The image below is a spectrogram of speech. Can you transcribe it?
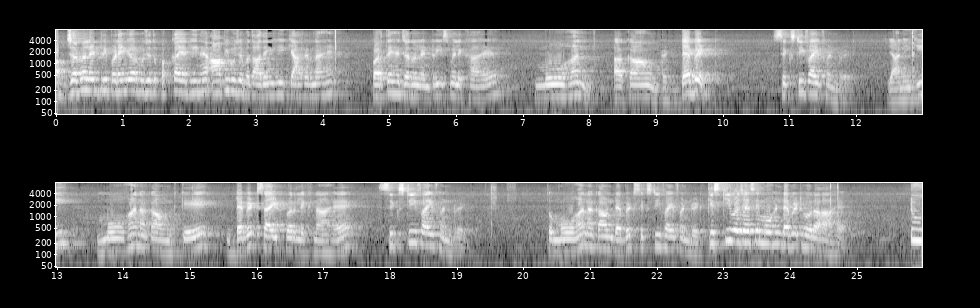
अब जर्नल एंट्री पढ़ेंगे और मुझे तो पक्का यकीन है, आप ही मुझे बता देंगे कि क्या करना है। पढ़ते हैं जर्नल एंट्री इसमें लिखा है मोहन अकाउंट डेबिट 6500 यानी कि मोहन अकाउंट के डेबिट साइड पर लिखना है 6500 तो मोहन अकाउंट डेबिट 6500 किसकी वजह से मोहन डेबिट हो रहा है? टू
